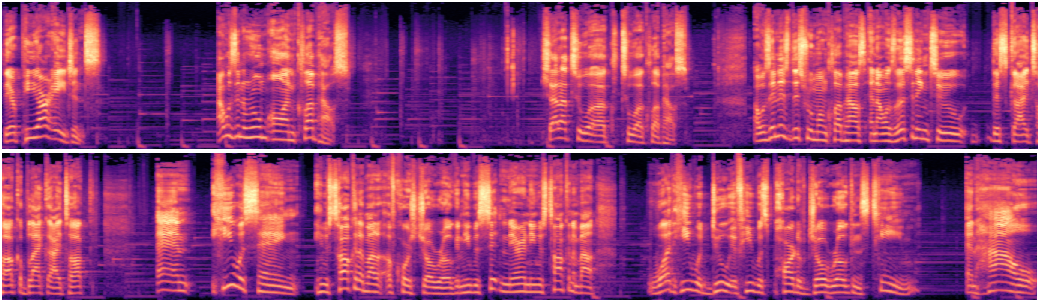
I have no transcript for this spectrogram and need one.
their PR agents. I was in a room on Clubhouse. Shout out to uh to uh, Clubhouse. I was in this this room on Clubhouse and I was listening to this guy talk, a black guy talk, and he was saying he was talking about, of course, Joe Rogan. He was sitting there and he was talking about what he would do if he was part of Joe Rogan's team and how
